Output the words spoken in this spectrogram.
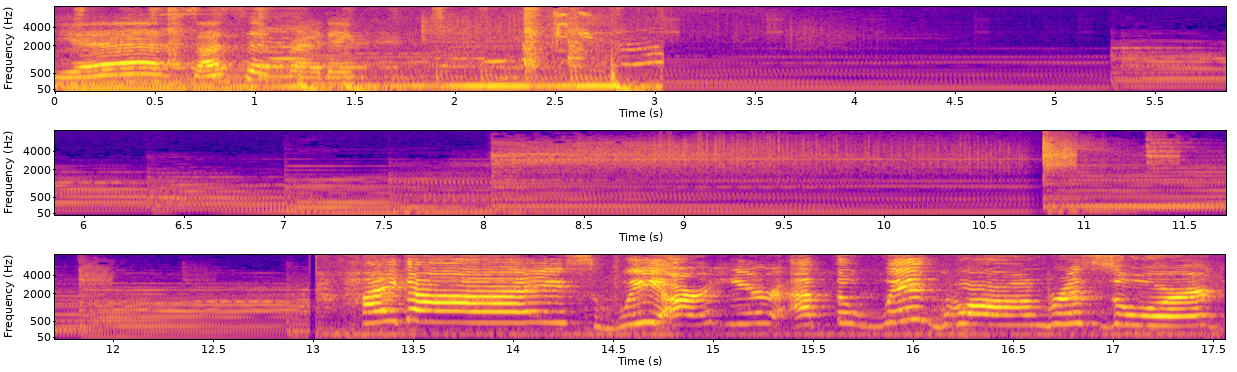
Yes, that's it, Friday. Hi guys, we are here at the Wigwam Resort.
